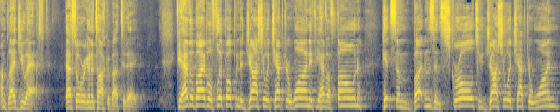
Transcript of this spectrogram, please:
I'm glad you asked. That's what we're going to talk about today. If you have a Bible, flip open to Joshua chapter 1. If you have a phone, hit some buttons and scroll to Joshua chapter 1.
